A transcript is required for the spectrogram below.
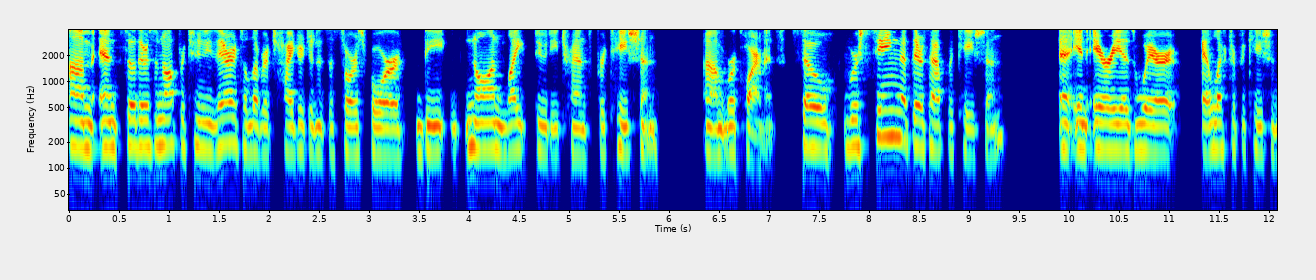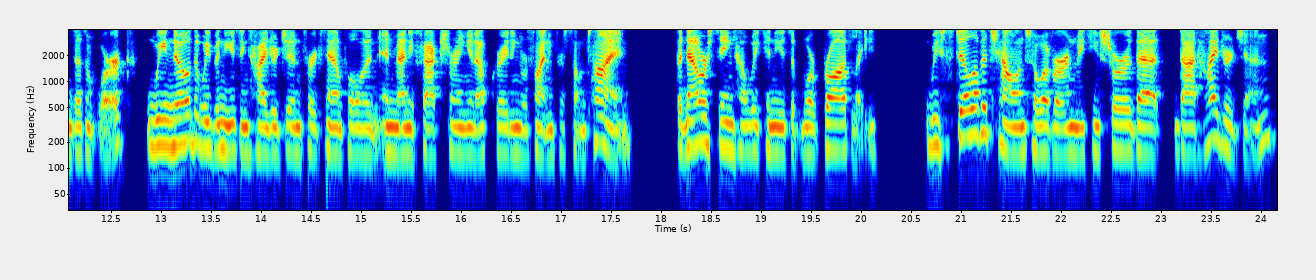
Um, and so there's an opportunity there to leverage hydrogen as a source for the non light duty transportation um, requirements. So we're seeing that there's application uh, in areas where electrification doesn't work. We know that we've been using hydrogen, for example, in, in manufacturing and upgrading refining for some time, but now we're seeing how we can use it more broadly. We still have a challenge, however, in making sure that that hydrogen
